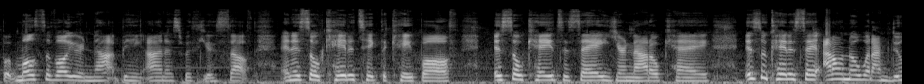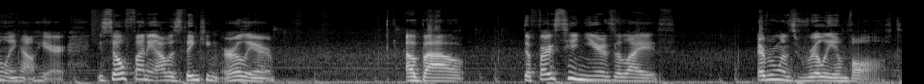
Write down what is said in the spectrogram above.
but most of all, you're not being honest with yourself. And it's okay to take the cape off. It's okay to say you're not okay. It's okay to say, I don't know what I'm doing out here. It's so funny. I was thinking earlier about the first 10 years of life everyone's really involved,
